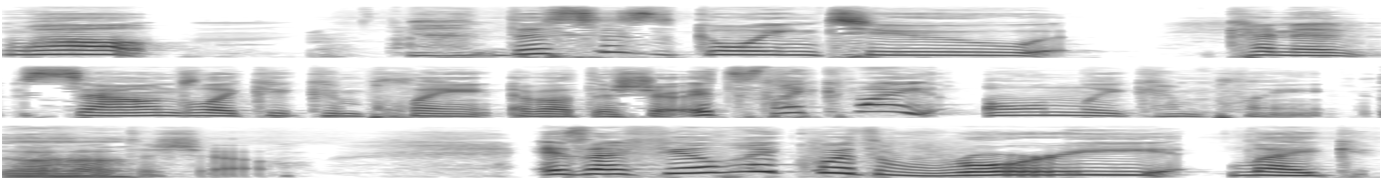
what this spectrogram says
Well, this is going to kind of sound like a complaint about the show. It's like my only complaint uh-huh. about the show. Is I feel like with Rory, like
